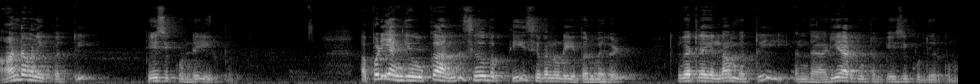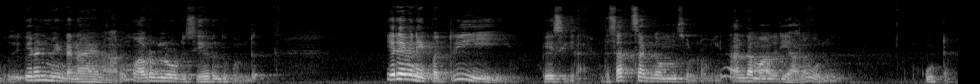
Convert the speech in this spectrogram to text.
ஆண்டவனை பற்றி பேசிக்கொண்டே இருப்பது. அப்படி அங்கே உட்கார்ந்து சிவபக்தி சிவனுடைய பெருமைகள் இவற்றையெல்லாம் பற்றி அந்த அடியார் கூட்டம் பேசிக்கொண்டிருக்கும் போது விரண்மீண்ட நாயனாரும் அவர்களோடு சேர்ந்து கொண்டு இறைவனை பற்றி பேசுகிறார். இந்த சத் சங்கம்னு சொல்கிறோம் இல்லையா? அந்த மாதிரியான ஒரு கூட்டம்.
